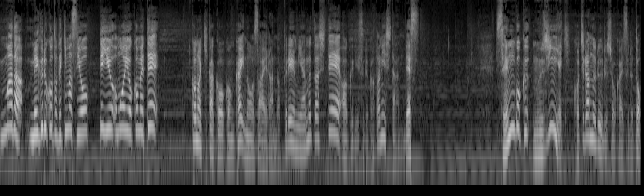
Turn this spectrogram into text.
まだ巡ることできますよっていう思いを込めて、この企画を今回ノースアイランドプレミアムとしてお送りすることにしたんです。戦国無人駅、こちらのルール紹介すると、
